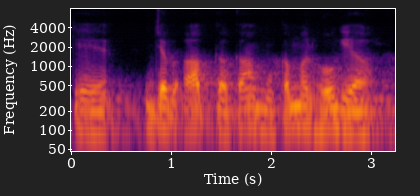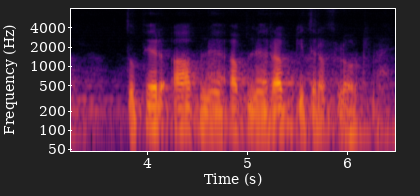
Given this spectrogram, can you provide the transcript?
کہ جب آپ کا کام مکمل ہو گیا تو پھر آپ نے اپنے رب کی طرف لوٹنا ہے۔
